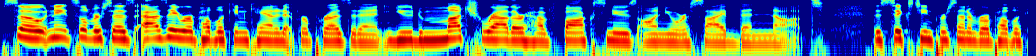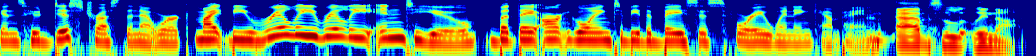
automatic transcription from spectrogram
So, Nate Silver says, as a Republican candidate for president, you'd much rather have Fox News on your side than not. The 16% of Republicans who distrust the network might be really, really into you, but they aren't going to be the basis for a winning campaign. Absolutely not.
